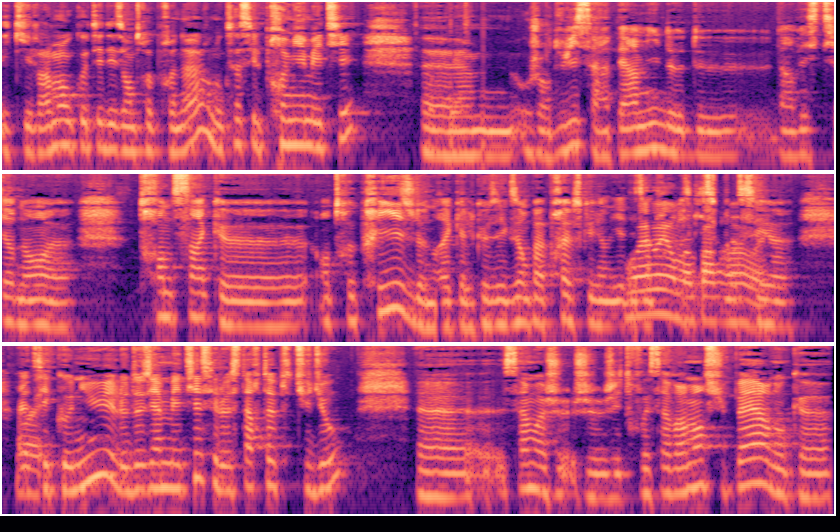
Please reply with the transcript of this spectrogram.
et, qui est vraiment aux côtés des entrepreneurs. Donc ça, c'est le premier métier. Aujourd'hui, ça a permis de d'investir dans 35 euh, entreprises. Je donnerai quelques exemples après parce qu'il y en a des ouais, entreprises qui sont assez, connues. Et le deuxième métier, c'est le startup studio. Euh, ça, moi, j'ai je, trouvé ça vraiment super. Donc, euh,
